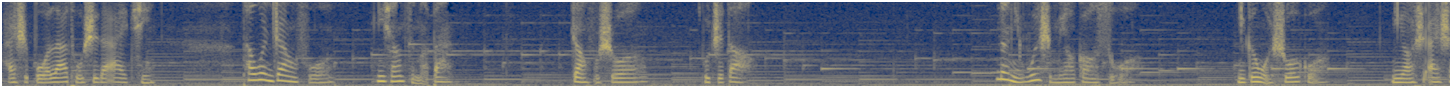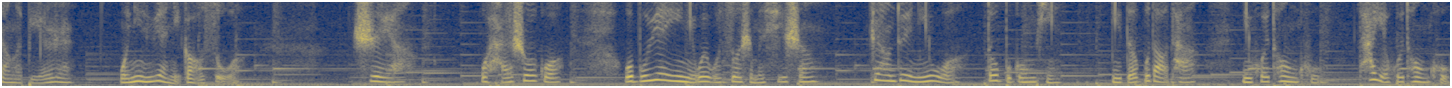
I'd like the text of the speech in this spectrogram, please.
还是柏拉图式的爱情，她问丈夫：“你想怎么办？”丈夫说：“不知道。”那你为什么要告诉我？你跟我说过，你要是爱上了别人，我宁愿你告诉我。是呀，我还说过，我不愿意你为我做什么牺牲，这样对你我都不公平。你得不到他，你会痛苦，他也会痛苦，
